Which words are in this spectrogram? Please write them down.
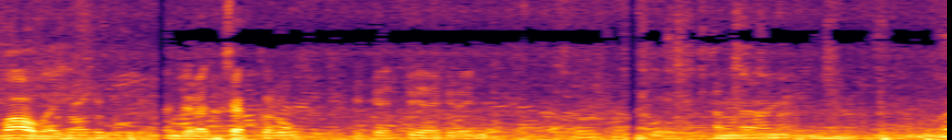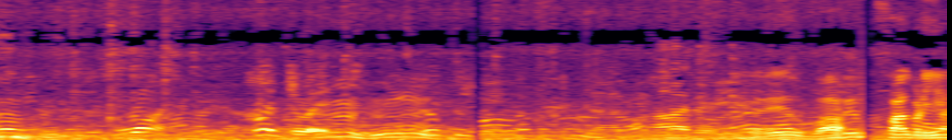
वाह भाई। जरा चेक करो, ये टेस्टी है कि नहीं? ठंडा अरे वाह, स्वाद बढ़िया।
